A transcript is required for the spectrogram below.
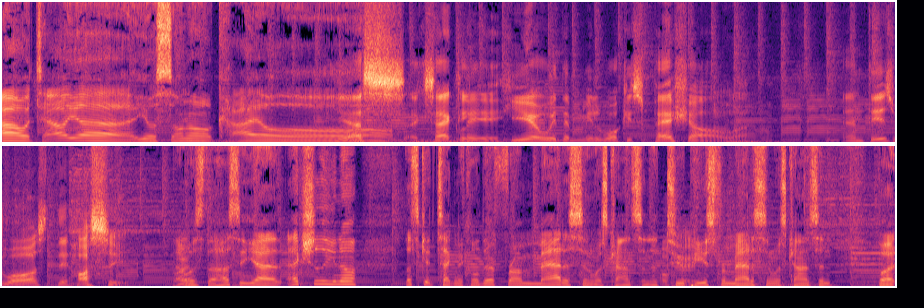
Ciao Italia, io sono Kyle. Yes, exactly. Here with the Milwaukee Special. And this was the Hussy. That was the Hussy. Yeah, actually, you know, let's get technical. They're from Madison, Wisconsin. A Okay. two-piece from Madison, Wisconsin, but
